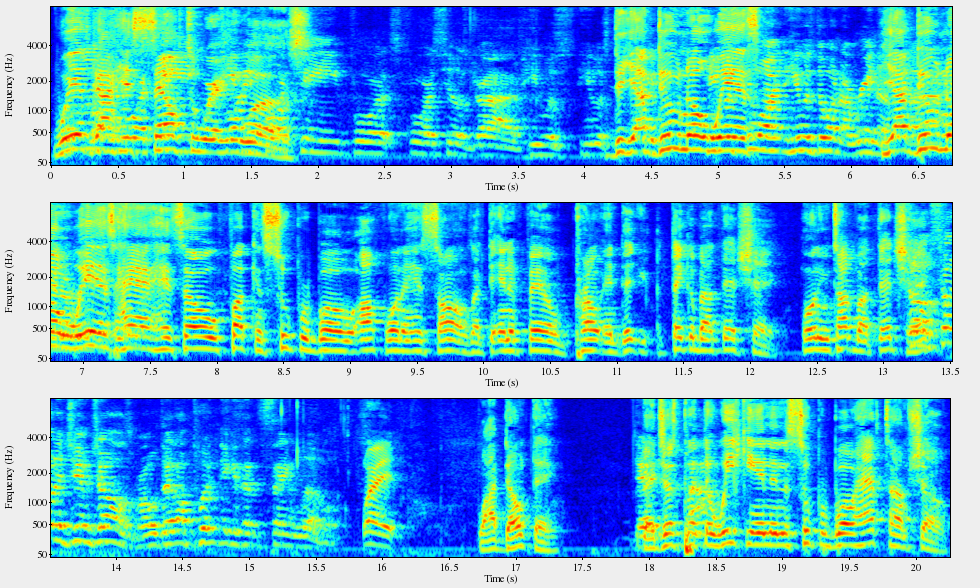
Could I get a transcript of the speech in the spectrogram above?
Wiz got himself to where he was. 2014 Forest, Forest Hills Drive. He was. He was. Do y'all he- do know he Wiz- Was doing, he was doing arena. Y'all uh, do know Wiz tour. had his old fucking Super Bowl off one of his songs, like the NFL pro. And th- think about that check. We won't even talk about that So, check. so did Jim Jones, bro. They don't put niggas at the same level. Right. Why don't they? They just put the Weeknd in the Super Bowl halftime show.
